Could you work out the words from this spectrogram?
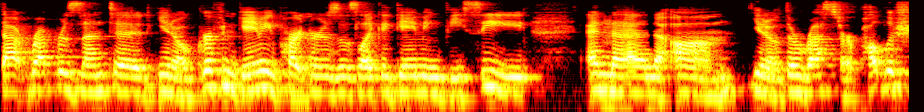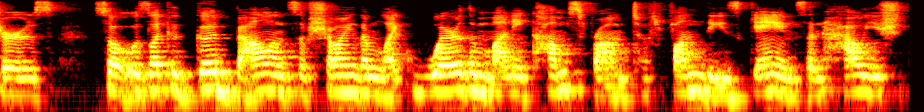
that represented, you know, Griffin Gaming Partners is like a gaming VC, and mm-hmm. then, um, you know, the rest are publishers. So it was like a good balance of showing them like where the money comes from to fund these games and how you should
